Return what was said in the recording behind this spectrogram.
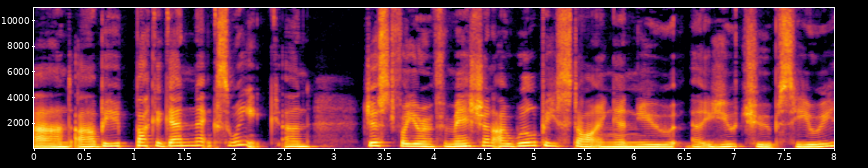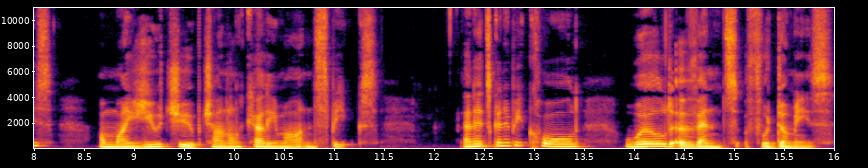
And I'll be back again next week. And just for your information, I will be starting a new uh, YouTube series on my YouTube channel, Kelly Martin Speaks. And it's going to be called World Events for Dummies.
